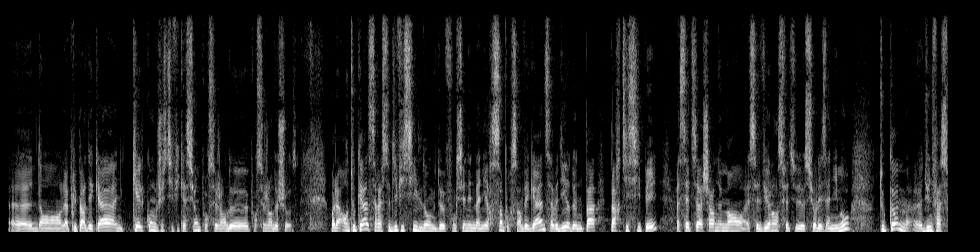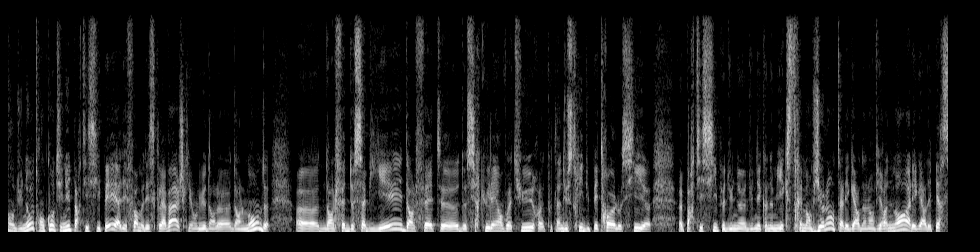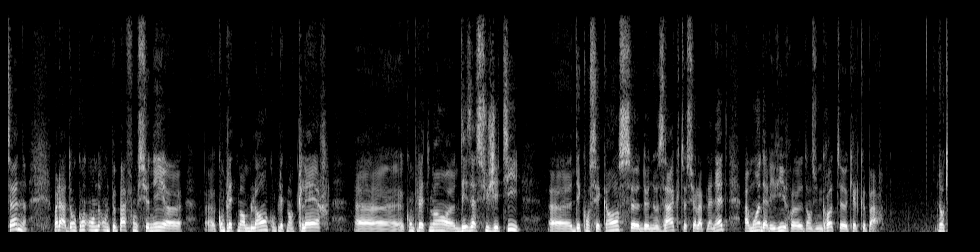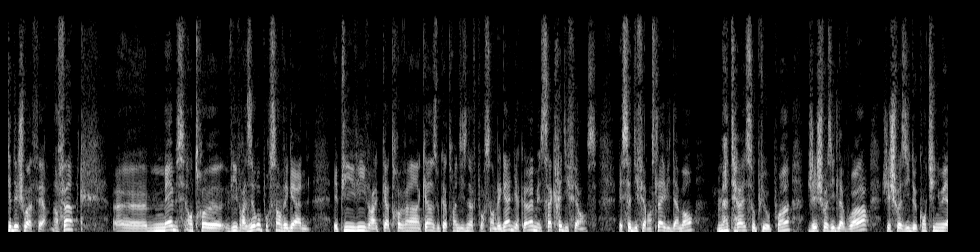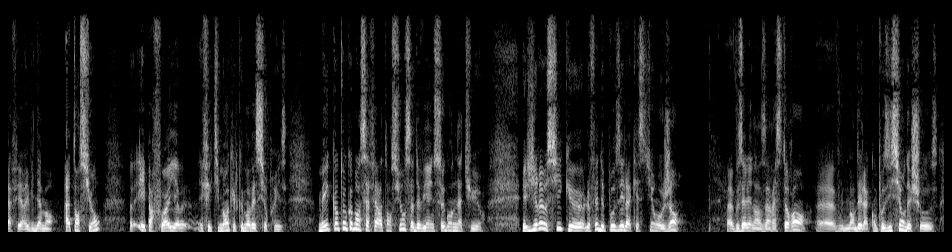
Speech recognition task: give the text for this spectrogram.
euh, dans la plupart des cas, une quelconque justification pour ce genre de, pour ce genre de choses. Voilà, en tout cas, ça reste difficile donc de fonctionner de manière 100% végane, ça veut dire de ne pas participer à cet acharnement, cette violence faite sur les animaux, tout comme, euh, d'une façon ou d'une autre, on continue de participer à des formes d'esclavage qui ont lieu dans le, dans le monde, euh, dans le fait de s'habiller, dans le fait euh, de circuler en voiture, toute l'industrie du pétrole aussi euh, participe d'une économie extrêmement violente à l'égard de l'environnement, à l'égard des personnes. Voilà, donc on, ne peut pas fonctionner complètement blanc, complètement clair, complètement désassujetti des conséquences de nos actes sur la planète, à moins d'aller vivre dans une grotte quelque part. Donc il y a des choix à faire. Enfin, euh, même entre vivre à 0% vegan et puis vivre à 95 ou 99% vegan, il y a quand même une sacrée différence. Et cette différence-là, évidemment, m'intéresse au plus haut point. J'ai choisi de la voir, j'ai choisi de continuer à faire évidemment attention, euh, et parfois il y a effectivement quelques mauvaises surprises. Mais quand on commence à faire attention, ça devient une seconde nature. Et je dirais aussi que le fait de poser la question aux gens, vous allez dans un restaurant, euh, vous demandez la composition des choses.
